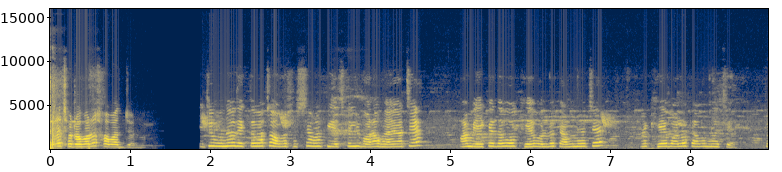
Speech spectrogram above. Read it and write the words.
এটা ছোটো বড়ো সবার জন্য। কিছু বন্ধুরা দেখতে পাচ্ছ, অবশেষে আমার পেঁয়াজ কেলি বড়া হয়ে গেছে। আমি মেয়েকে দেবো খেয়ে বলবে কেমন হয়েছে? খেয়ে বলো কেমন হয়েছে? তো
